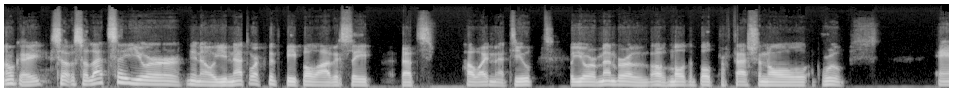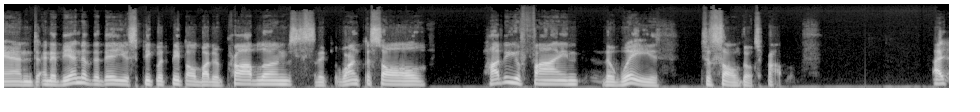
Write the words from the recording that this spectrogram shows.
Okay, so so let's say you're you know you network with people. Obviously, that's how I met you. You're a member of, of multiple professional groups, and and at the end of the day, you speak with people about their problems that you want to solve. How do you find the ways to solve those problems? I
